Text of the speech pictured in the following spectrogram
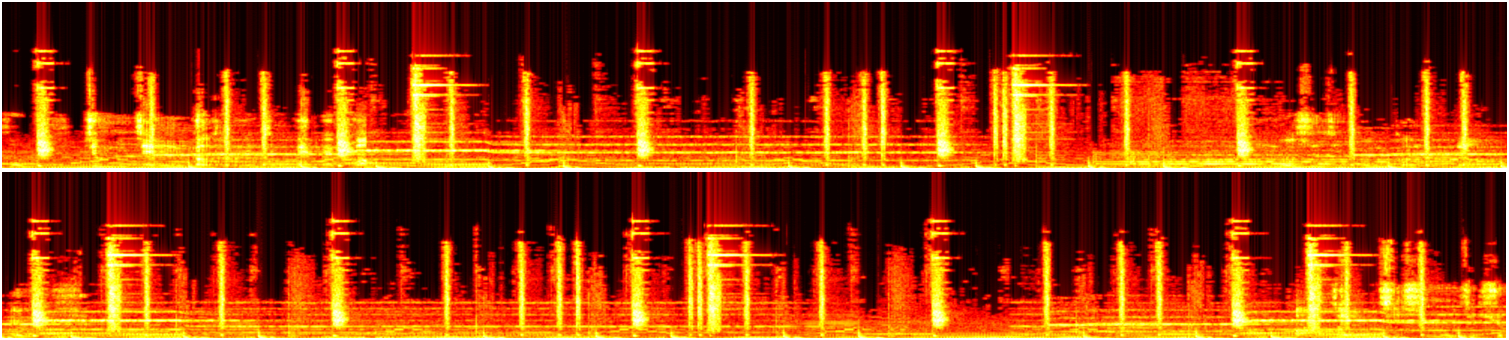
后悔，见不见高堂面前被白发。莫使金樽空对月。把朝闻夕拾暮成雪，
